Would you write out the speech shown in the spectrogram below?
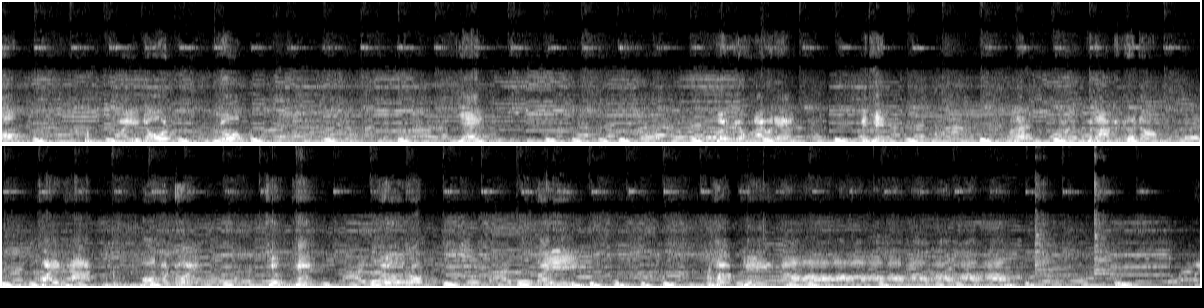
ตบไม่โดนรวบแยกเฮ้ยยกไหนวะเนี่ยไอ้ทิศ ไฟขาดบอกกันด้วยชึกแข้งเมืองรบตีพักทิ้งเอาเอาเอาเอาเอาเอาเอาไอ้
